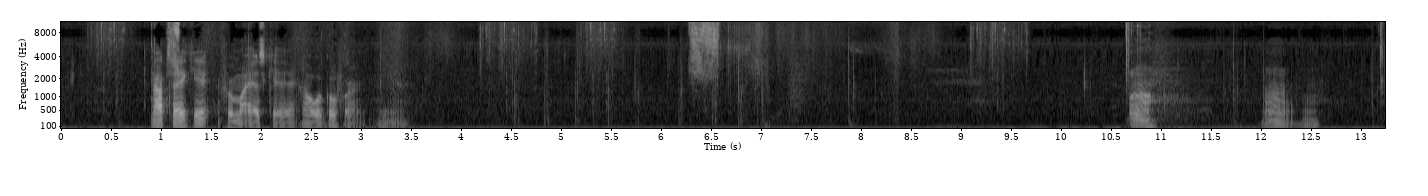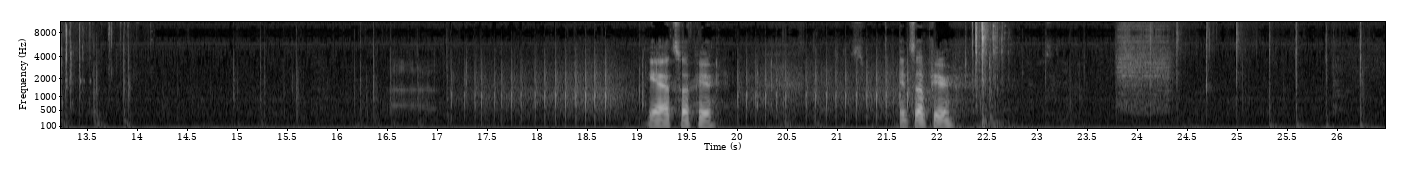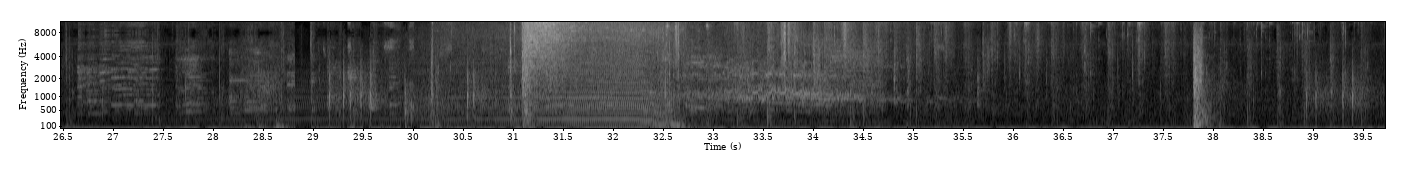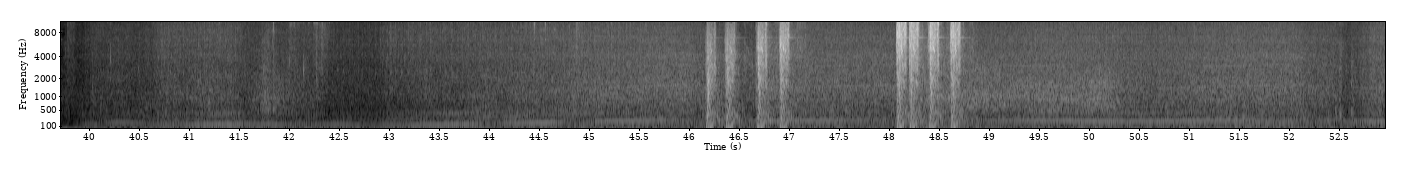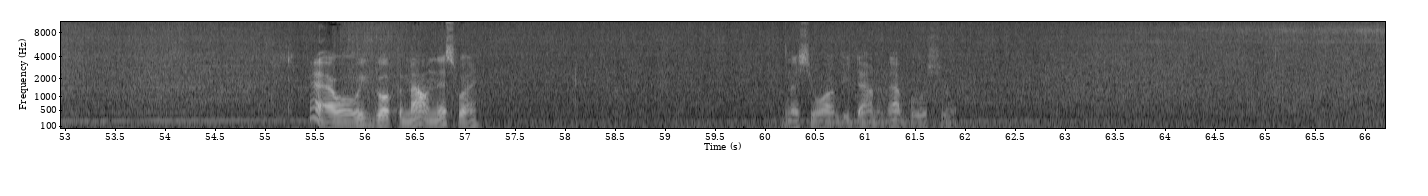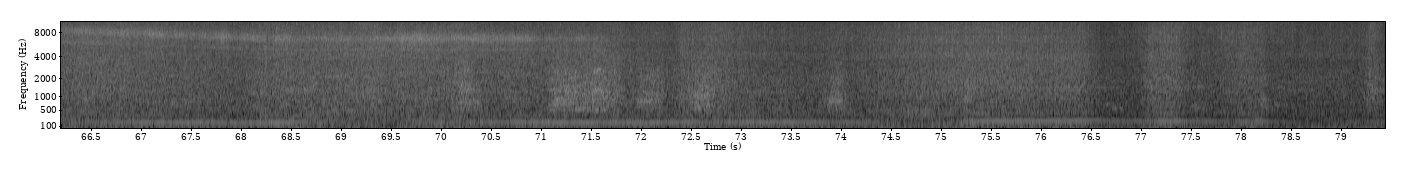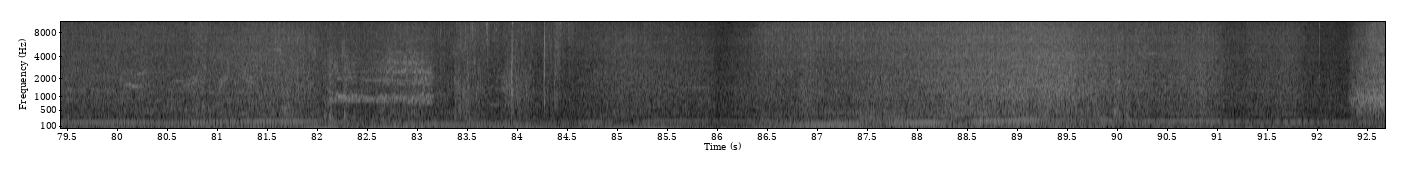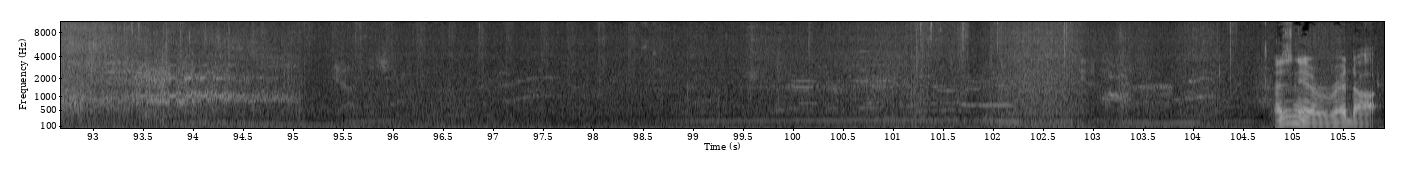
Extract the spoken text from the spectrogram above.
Pick it up. I'll take it for my SK. Oh, we'll go for it. Yeah. Oh. Alright. Uh, Yeah, it's up here. It's up here. Yeah, well, we can go up the mountain this way. Unless you want to be down in that bullshit. I just need a red dot.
